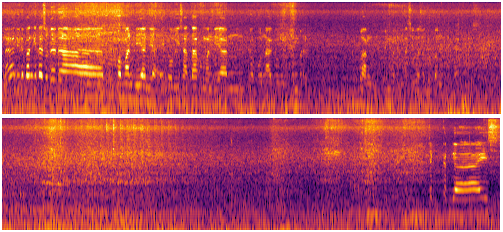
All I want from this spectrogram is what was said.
Nah di depan kita sudah ada pemandian ya. Ekowisata pemandian Kebun Agung Jember Jember masih masuk Gebang Ceket guys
